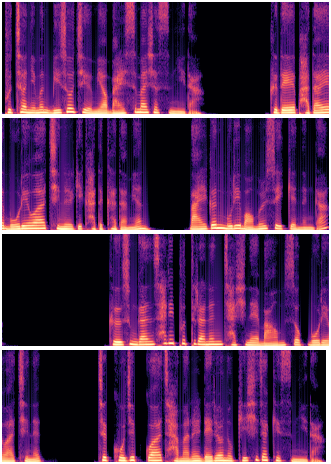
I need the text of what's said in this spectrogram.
부처님은 미소 지으며 말씀하셨습니다. 그대의 바다에 모래와 진흙이 가득하다면 맑은 물이 머물 수 있겠는가? 그 순간 사리푸트라는 자신의 마음속 모래와 진흙, 즉 고집과 자만을 내려놓기 시작했습니다.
